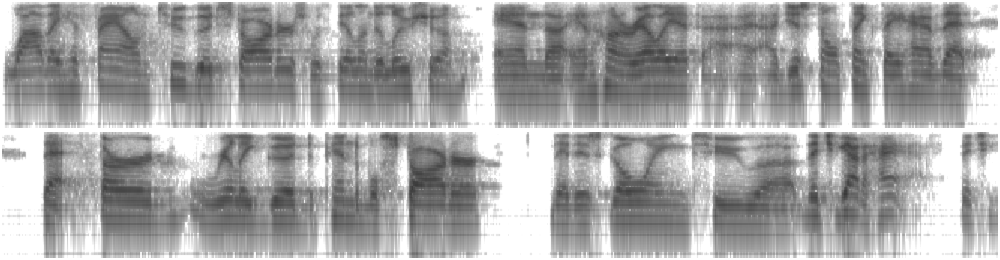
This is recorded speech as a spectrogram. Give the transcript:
while they have found two good starters with Dylan DeLucia and uh, and Hunter Elliott, I, I just don't think they have that that third really good, dependable starter that is going to uh, that you got to have that you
